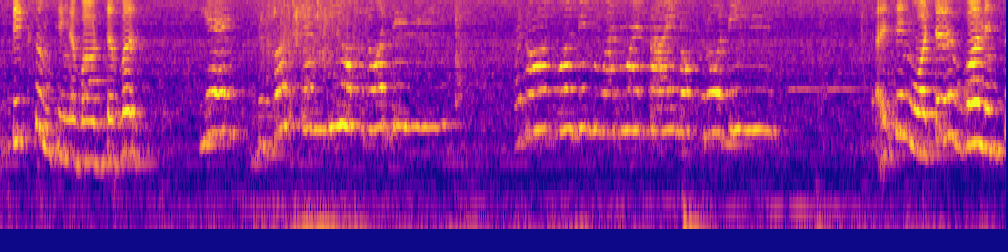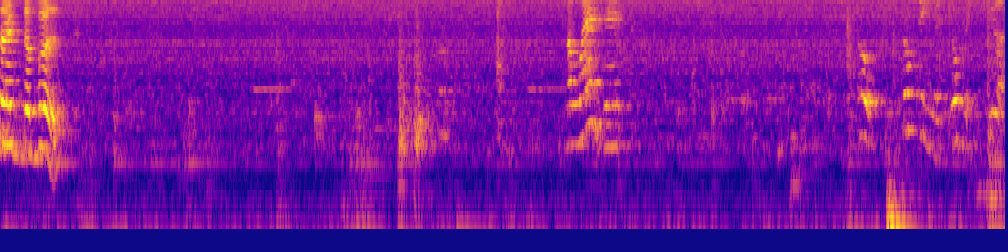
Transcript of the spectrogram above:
Speak something about the bus. Yes, the bus can be off-roading. Renault was in 119 off-roading. I think water have gone inside the bus. Now where is it? Oh, something is coming here.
